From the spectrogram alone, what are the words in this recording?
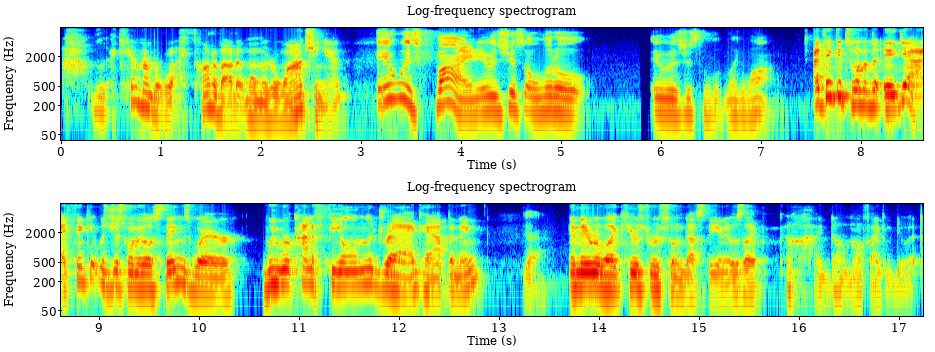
I can't remember what I thought about it when we were watching it. It was fine. It was just a little. It was just like long. I think it's one of the yeah. I think it was just one of those things where we were kind of feeling the drag happening, Yeah. and they were like, "Here's Russo and Dusty," and it was like, "Ugh, I don't know if I can do it.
